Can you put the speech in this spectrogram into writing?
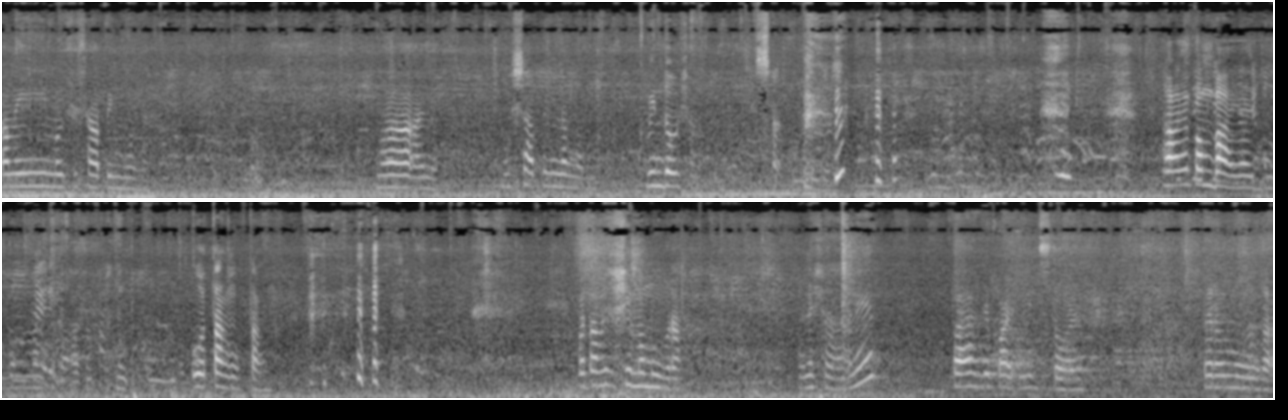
Kami magsa-shopping muna. Mga ano, mag-shopping lang kami. Window shopping. Kami pambayad. Utang, utang. Punta kami sa Shimamura. Ano siya? Ano yun? Parang department store. Pero mura.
